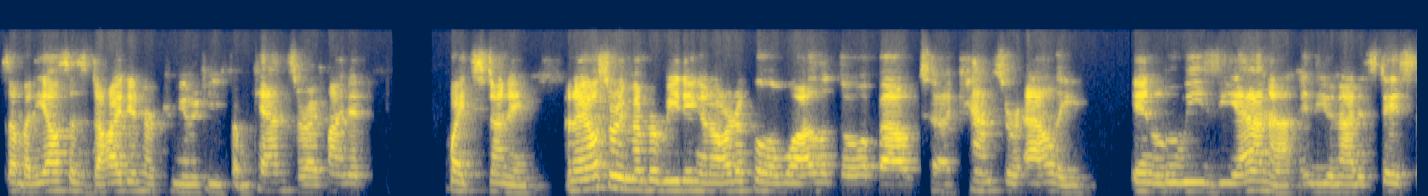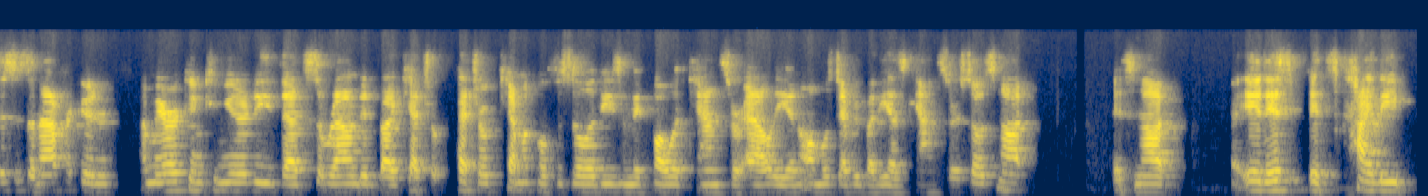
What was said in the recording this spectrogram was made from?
somebody else has died in her community from cancer, I find it quite stunning. And I also remember reading an article a while ago about uh, Cancer Alley in Louisiana in the United States. This is an African American community that's surrounded by petro petrochemical facilities and they call it Cancer Alley and almost everybody has cancer. So it's not, it's not, it is, it's highly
